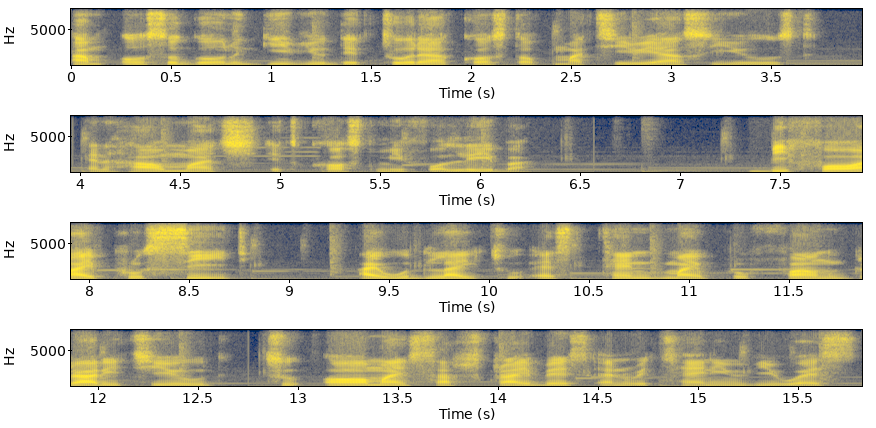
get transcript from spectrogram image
I'm also going to give you the total cost of materials used and how much it cost me for labor. Before I proceed, I would like to extend my profound gratitude to all my subscribers and returning viewers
